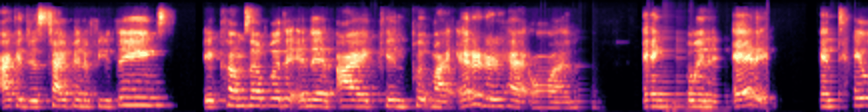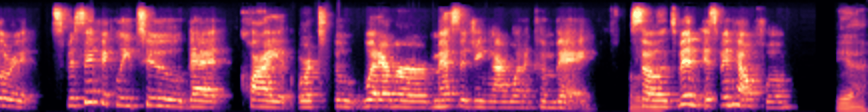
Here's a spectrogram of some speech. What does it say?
I could just type in a few things, it comes up with it, and then I can put my editor hat on and go in and edit and tailor it specifically to that client or to whatever messaging I want to convey. So it's been it's been helpful. Yeah.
